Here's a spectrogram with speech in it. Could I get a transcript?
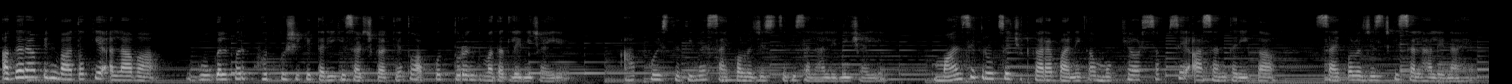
अगर आप इन बातों के अलावा गूगल पर खुदकुशी के तरीके सर्च करते हैं तो आपको तुरंत मदद लेनी चाहिए। आपको स्थिति में साइकोलॉजिस्ट से भी सलाह लेनी चाहिए। मानसिक रोग से छुटकारा पाने का मुख्य और सबसे आसान तरीका साइकोलॉजिस्ट की सलाह लेना है।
